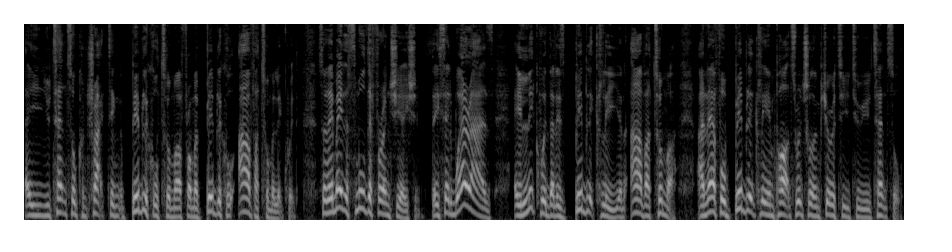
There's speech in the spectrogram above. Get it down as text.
a utensil contracting biblical tumah from a biblical ava tumah liquid. So they made a small differentiation. They said, whereas a liquid that is biblically an ava tumah and therefore biblically imparts ritual impurity to a utensil,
